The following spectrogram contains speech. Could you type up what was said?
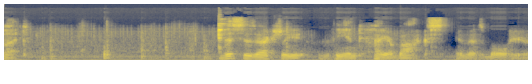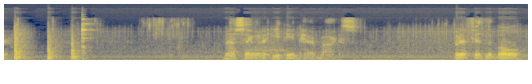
But this is actually the entire box in this bowl here. I'm not saying I'm going to eat the entire box, but it fit in the bowl.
